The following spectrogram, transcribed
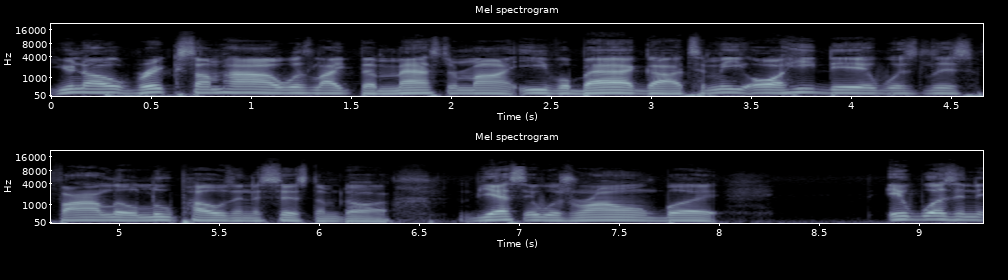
you know, Rick somehow was like the mastermind, evil bad guy. To me, all he did was just find little loopholes in the system, dog. Yes, it was wrong, but it wasn't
